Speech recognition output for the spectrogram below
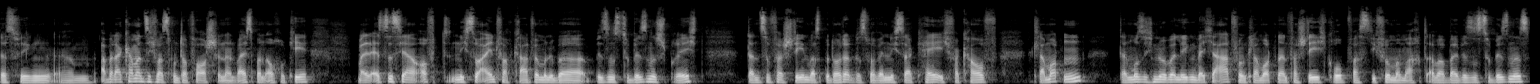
Deswegen, ähm, aber da kann man sich was drunter vorstellen, dann weiß man auch, okay, weil es ist ja oft nicht so einfach, gerade wenn man über Business to Business spricht, dann zu verstehen, was bedeutet das. Weil wenn ich sage, hey, ich verkaufe Klamotten, dann muss ich nur überlegen, welche Art von Klamotten, dann verstehe ich grob, was die Firma macht. Aber bei Business to Business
